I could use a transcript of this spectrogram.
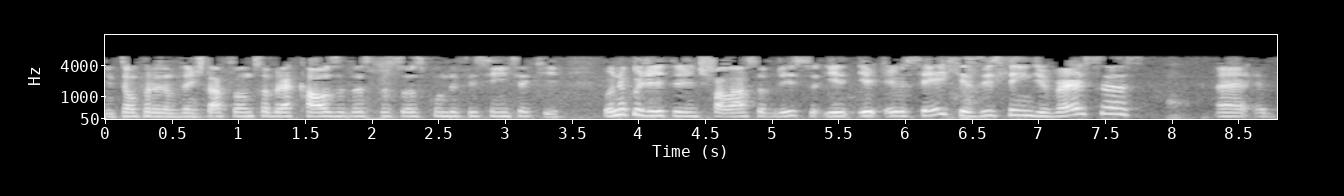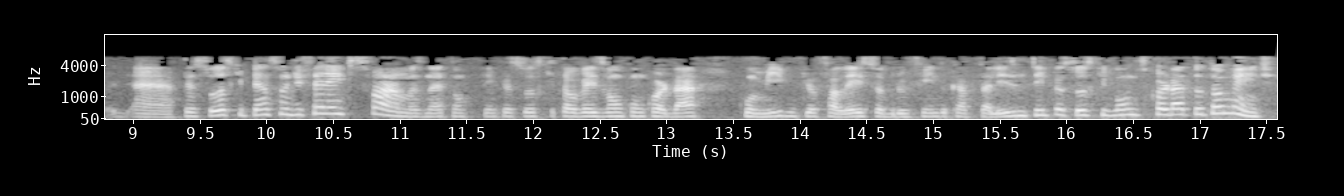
Então, por exemplo, a gente está falando sobre a causa das pessoas com deficiência aqui. O único jeito de a gente falar sobre isso, e, e eu sei que existem diversas é, é, pessoas que pensam diferentes formas, né? Então, tem pessoas que talvez vão concordar comigo que eu falei sobre o fim do capitalismo, tem pessoas que vão discordar totalmente,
